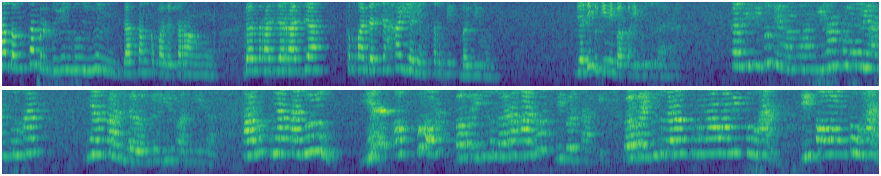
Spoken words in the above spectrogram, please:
Bangsa-bangsa berduyun-duyun datang kepada terangmu dan raja-raja kepada cahaya yang terbit bagimu. Jadi begini Bapak Ibu Saudara. Kan di situ firman Tuhan bilang kemuliaan Tuhan nyata di dalam kehidupan kita. Harus nyata dulu. Yes, of course, Bapak Ibu Saudara harus diberkati. Bapak Ibu Saudara harus mengawami Tuhan, ditolong Tuhan.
